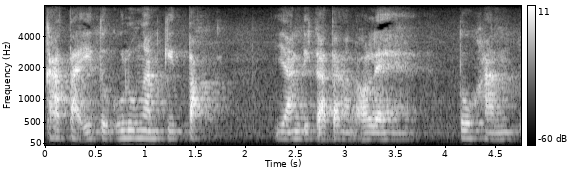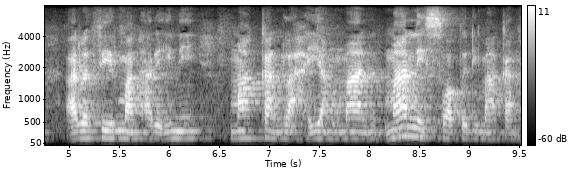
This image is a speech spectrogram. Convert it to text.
kata itu gulungan kitab yang dikatakan oleh Tuhan ada firman hari ini makanlah yang man, manis waktu dimakan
